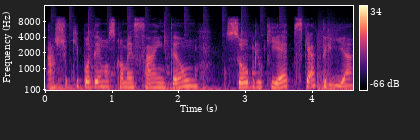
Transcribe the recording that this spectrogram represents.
Acho que podemos começar então sobre o que é psiquiatria.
